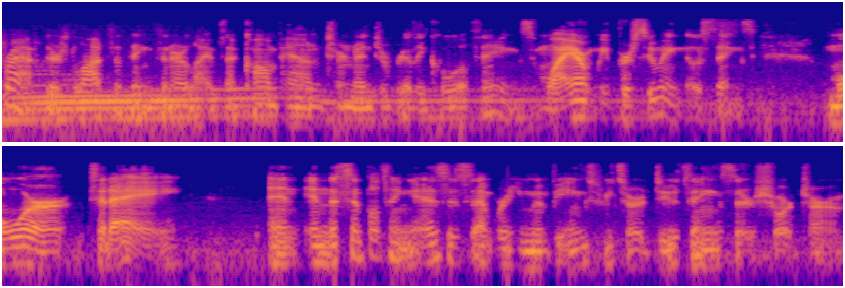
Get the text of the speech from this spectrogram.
crap, there's lots of things in our lives that compound, turn into really cool things. Why aren't we pursuing those things more today? And and the simple thing is, is that we're human beings. We sort of do things that are short term,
